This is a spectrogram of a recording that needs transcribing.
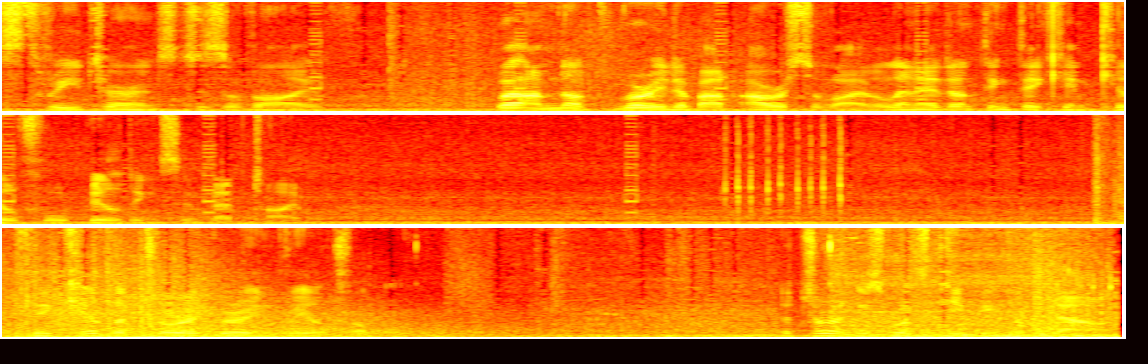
It's three turns to survive. Well, I'm not worried about our survival, and I don't think they can kill four buildings in that time. If they kill the turret, we're in real trouble. The turret is what's keeping them down.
